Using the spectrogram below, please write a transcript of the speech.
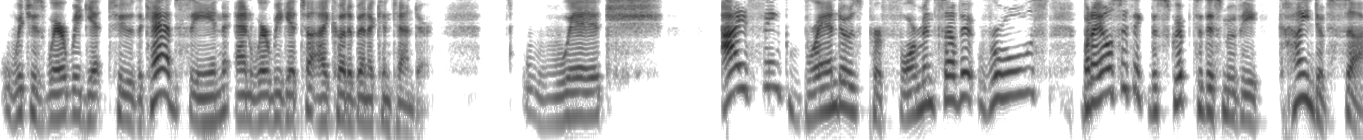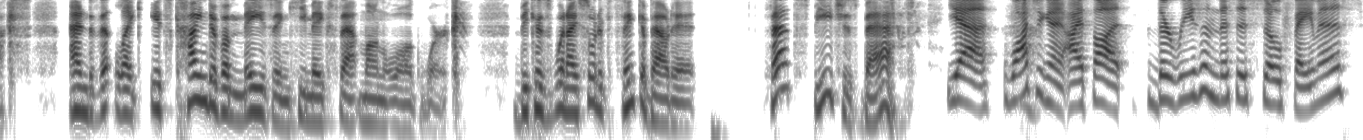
which is where we get to the cab scene and where we get to I Could Have Been a Contender. Which I think Brando's performance of it rules, but I also think the script to this movie kind of sucks. And that, like, it's kind of amazing he makes that monologue work. Because when I sort of think about it, that speech is bad. Yeah, watching it, I thought the reason this is so famous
